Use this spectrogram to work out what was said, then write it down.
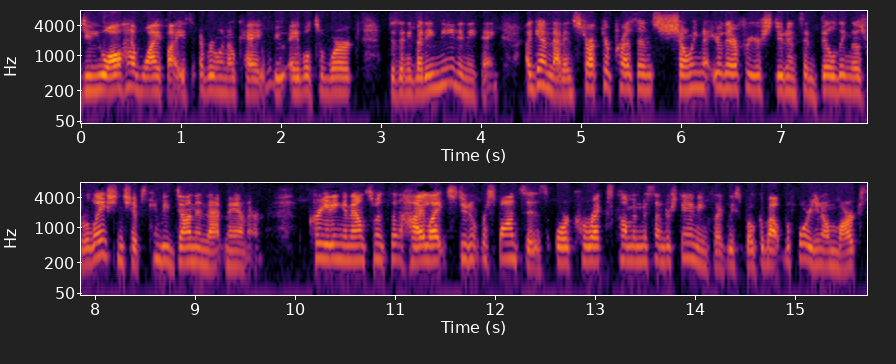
Do you all have Wi-Fi? Is everyone okay? Were you able to work? Does anybody need anything? Again, that instructor presence, showing that you're there for your students and building those relationships can be done in that manner creating announcements that highlight student responses or corrects common misunderstandings like we spoke about before. You know mark's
